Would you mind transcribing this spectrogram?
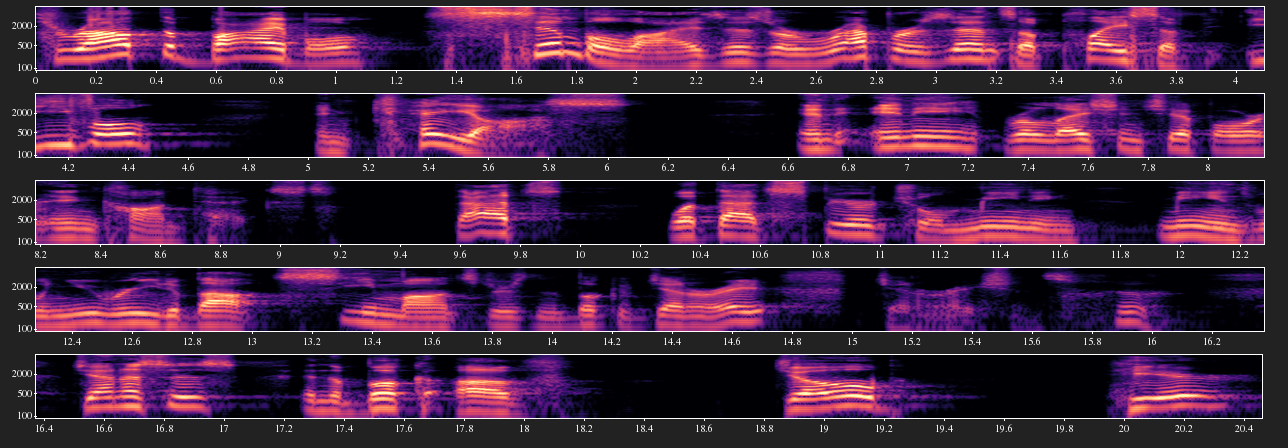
throughout the Bible symbolizes or represents a place of evil and chaos in any relationship or in context. That's what that spiritual meaning means when you read about sea monsters in the book of genera- generations. Genesis, in the book of Job, here.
